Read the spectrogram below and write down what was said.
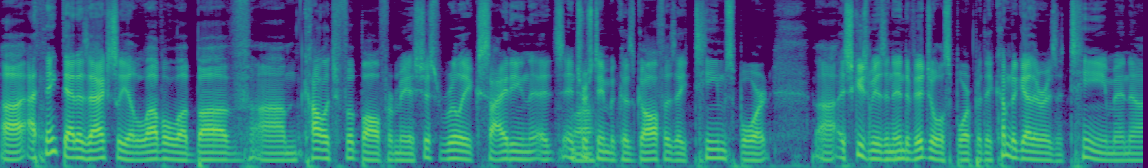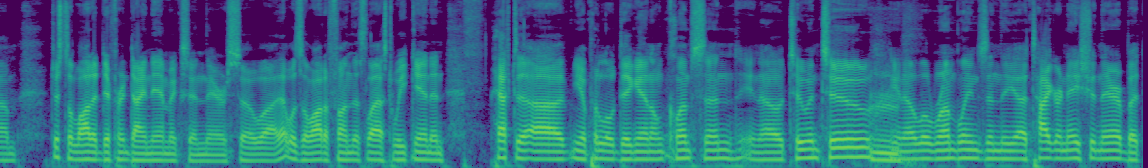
uh, I think that is actually a level above um, college football for me. It's just really exciting. It's interesting wow. because golf is a team sport. Uh, excuse me, as an individual sport, but they come together as a team, and um, just a lot of different dynamics in there. So uh, that was a lot of fun this last weekend, and have to uh, you know put a little dig in on Clemson. You know, two and two. Mm. You know, little rumblings in the uh, Tiger Nation there, but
